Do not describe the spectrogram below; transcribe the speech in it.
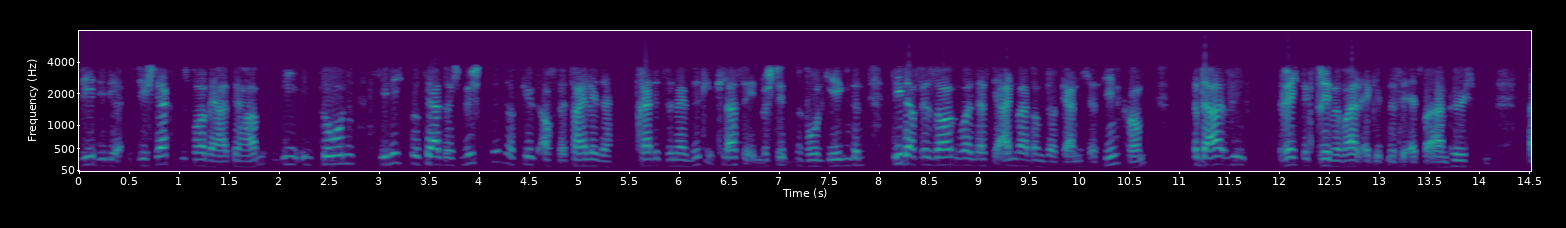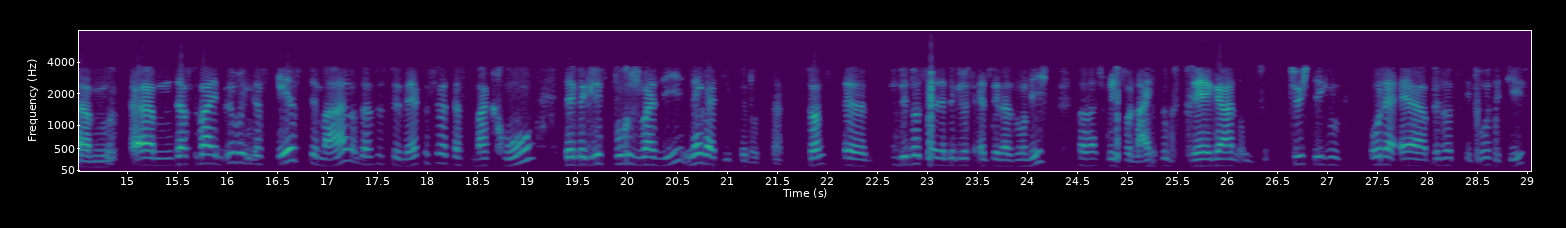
die, die, die die stärksten Vorbehalte haben, die in Zonen, die nicht sozial durchmischt sind, das gilt auch für Teile der traditionellen Mittelklasse in bestimmten Wohngegenden, die dafür sorgen wollen, dass die Einwanderung dort gar nicht erst hinkommt. Da sind rechtsextreme Wahlergebnisse etwa am höchsten. Ähm, ähm, das war im Übrigen das erste Mal, und das ist bemerkenswert, dass Macron den Begriff Bourgeoisie negativ benutzt hat. Sonst äh, benutzt er den Begriff entweder so nicht, sondern spricht von Leistungsträgern und Tüchtigen oder er benutzt ihn positiv.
